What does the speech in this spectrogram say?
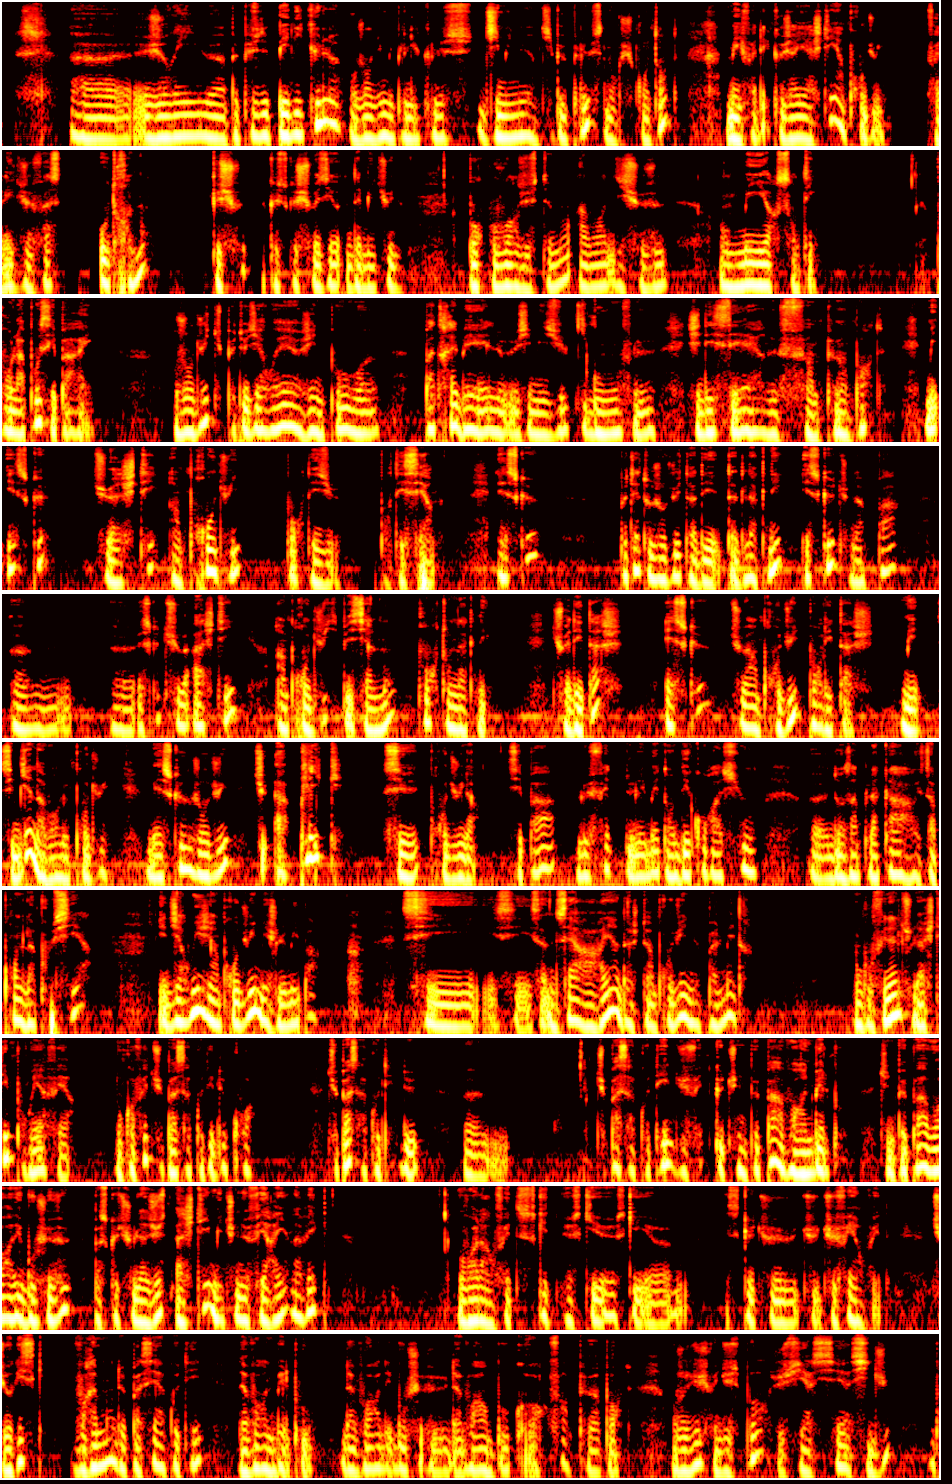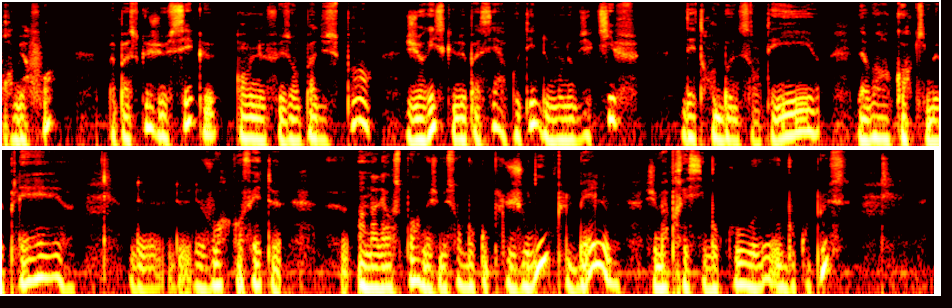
Euh, j'aurais eu un peu plus de pellicules. Aujourd'hui, mes pellicules diminuent un petit peu plus, donc je suis contente. Mais il fallait que j'aille acheter un produit. Il fallait que je fasse autrement que, ce que je faisais d'habitude pour pouvoir justement avoir des cheveux en meilleure santé. Pour la peau, c'est pareil. Aujourd'hui, tu peux te dire, ouais, j'ai une peau euh, pas très belle, j'ai mes yeux qui gonflent, j'ai des cernes, enfin, peu importe. Mais est-ce que tu as acheté un produit pour tes yeux, pour tes cernes? Est-ce que, peut-être aujourd'hui tu as, as, de l'acné, est-ce que tu n'as pas, euh, euh, est-ce que tu as acheté un produit spécialement pour ton acné Tu as des taches Est-ce que tu as un produit pour les taches Mais c'est bien d'avoir le produit. Mais est-ce qu'aujourd'hui tu appliques ces produits-là? C'est pas le fait de les mettre en décoration euh, dans un placard et ça prend de la poussière et dire oui j'ai un produit mais je le mets pas. Ça ne sert à rien d'acheter un produit et ne pas le mettre. Donc au final tu l'as acheté pour rien faire. Donc en fait tu passes à côté de quoi? Tu passes à côté de euh, tu passes à côté du fait que tu ne peux pas avoir une belle peau. Tu ne peux pas avoir des beaux cheveux parce que tu l'as juste acheté mais tu ne fais rien avec. Voilà en fait ce qui, ce qui, ce qui, euh, ce que tu, tu, tu fais en fait. Tu risques vraiment de passer à côté d'avoir une belle peau d'avoir des beaux cheveux, d'avoir un beau corps, enfin peu importe. Aujourd'hui, je fais du sport, je suis assez assidu, une première fois, bah, parce que je sais que en ne faisant pas du sport, je risque de passer à côté de mon objectif, d'être en bonne santé, euh, d'avoir un corps qui me plaît, euh, de, voir qu'en fait, euh, en allant au sport, mais je me sens beaucoup plus jolie, plus belle, je m'apprécie beaucoup, beaucoup plus.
